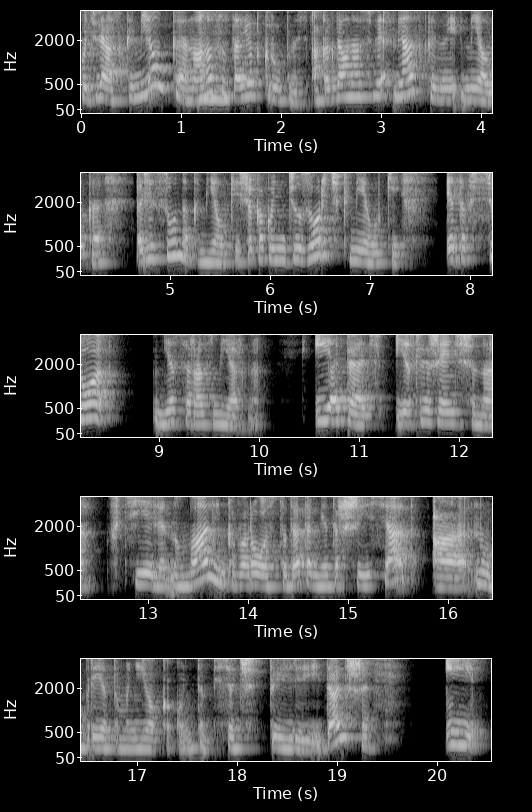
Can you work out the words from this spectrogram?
хоть вязка мелкая, но mm-hmm. создает крупность. А когда у нас мяска мелкая, рисунок мелкий, еще какой-нибудь узорчик мелкий, это все несоразмерно. И опять, если женщина в теле, ну, маленького роста, да, там метр шестьдесят, а, ну, при этом у нее какой-нибудь там 54 и дальше, и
